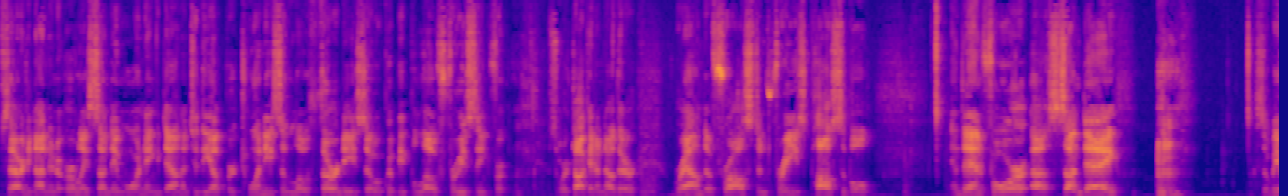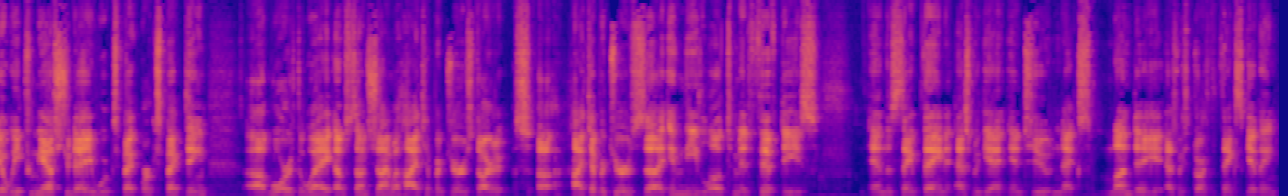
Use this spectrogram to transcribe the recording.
Saturday night and early Sunday morning down into the upper 20s and low 30s, so it could be below freezing. For, so we're talking another round of frost and freeze possible. And then for uh, Sunday, so be a week from yesterday, we're, expect, we're expecting uh, more of the way of sunshine with high temperatures start, uh, high temperatures uh, in the low to mid 50s, and the same thing as we get into next Monday as we start the Thanksgiving,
